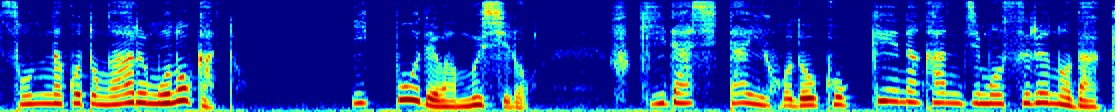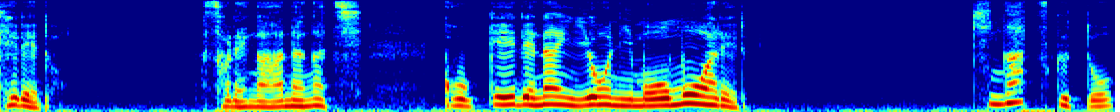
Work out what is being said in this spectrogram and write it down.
そんなことがあるものかと。一方ではむしろ吹き出したいほど滑稽な感じもするのだけれどそれがあながち滑稽でないようにも思われる。気がつくと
